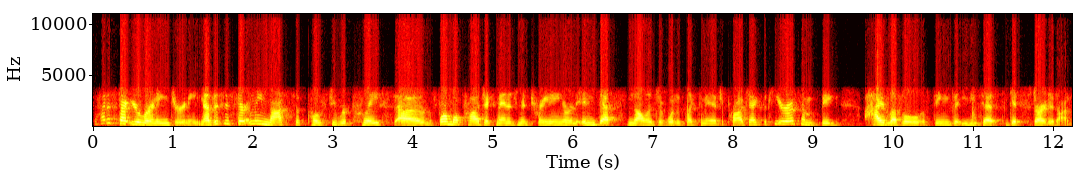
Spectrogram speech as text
So how to start your learning journey. Now this is certainly not supposed to replace uh, formal project management training or an in-depth knowledge of what it's like to manage a project, but here are some big high-level things that you need to get started on.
